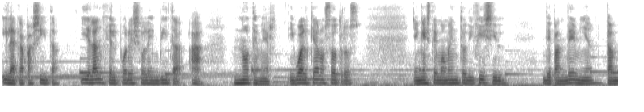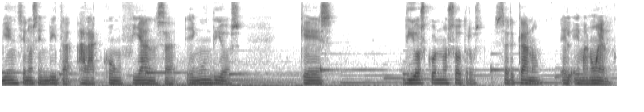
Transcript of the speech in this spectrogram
y la capacita, y el ángel por eso la invita a no temer, igual que a nosotros en este momento difícil de pandemia, también se nos invita a la confianza en un Dios que es Dios con nosotros, cercano, el Emanuel.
